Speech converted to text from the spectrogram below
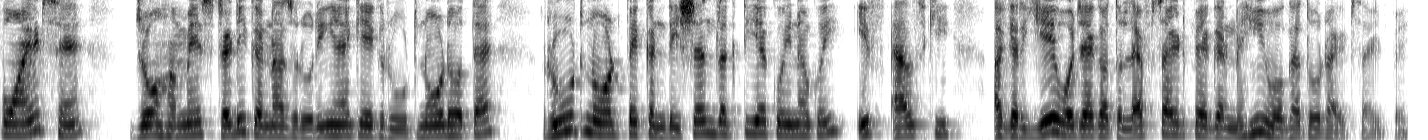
पॉइंट्स हैं जो हमें स्टडी करना ज़रूरी है कि एक रूट नोड होता है। रूट नोड पे कंडीशन लगती है कोई ना कोई इफ़ एल्स की। अगर ये हो जाएगा तो लेफ़्ट साइड पे, अगर नहीं होगा तो राइट साइड पे।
